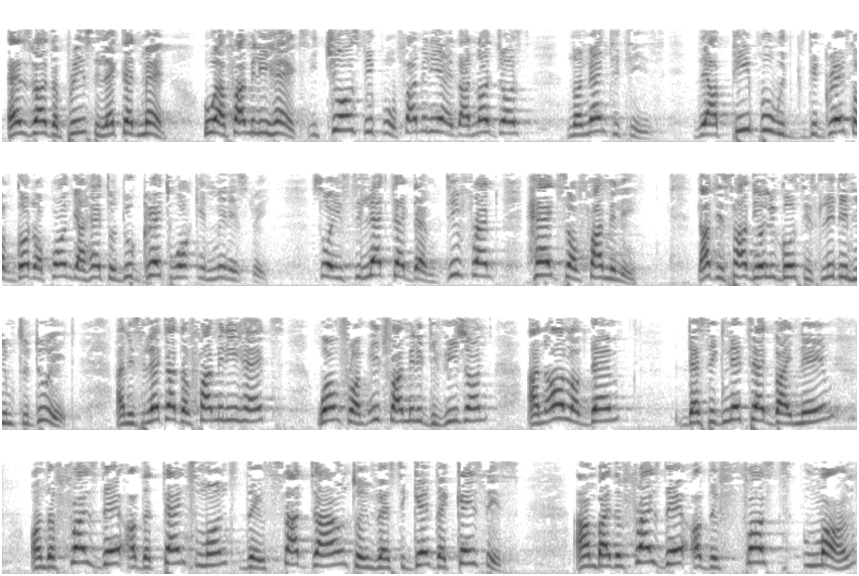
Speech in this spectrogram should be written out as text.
Ezra, the priest, elected men who are family heads. He chose people. Family heads are not just non-entities. They are people with the grace of God upon their head to do great work in ministry. So he selected them, different heads of family. That is how the Holy Ghost is leading him to do it. And he selected the family heads, one from each family division, and all of them designated by name. On the first day of the tenth month, they sat down to investigate the cases. And by the first day of the first month,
